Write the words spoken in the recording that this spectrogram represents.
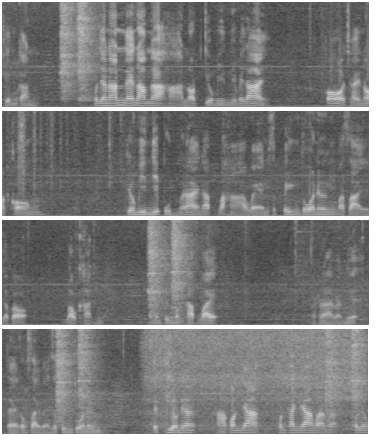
เช่นกัน เพราะฉะนั้นแนะนำนะหาน็อตเกียวมินนี่ไม่ได้ ก็ใช้น็อตของเกียวมินญี่ปุ่นก็ได้ครับแล้วหาแหวนสปริงตัวหนึ่งมาใส่แล้วก็เราขันให้มันตึงบังคับไว้ลักษณะแบบนี้ แต่ต้องใส่แหวนสปริงตัวหนึ่งแต่เกียวเนี่ยหาค่อนยากค่อนข้างยากมากนะเขาเรียก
